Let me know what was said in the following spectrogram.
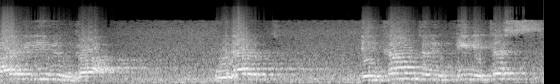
I believe in God without encountering any tests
